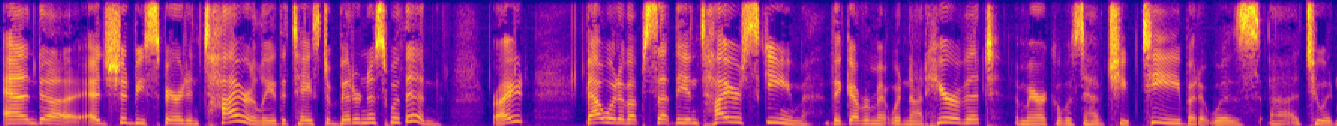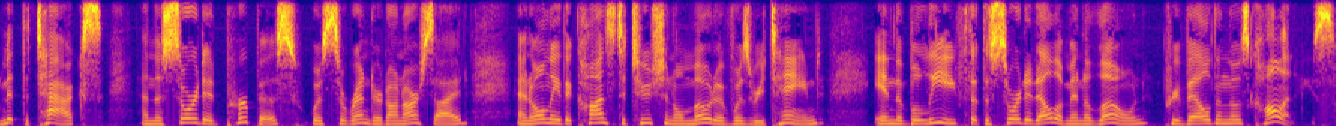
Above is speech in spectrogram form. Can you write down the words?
And uh, it should be spared entirely the taste of bitterness within, right? That would have upset the entire scheme. The government would not hear of it. America was to have cheap tea, but it was uh, to admit the tax, and the sordid purpose was surrendered on our side, and only the constitutional motive was retained in the belief that the sordid element alone prevailed in those colonies.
